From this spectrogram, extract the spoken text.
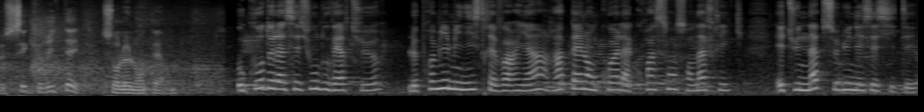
de sécurité sur le long terme. Au cours de la session d'ouverture, le Premier ministre ivoirien rappelle en quoi la croissance en Afrique est une absolue nécessité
